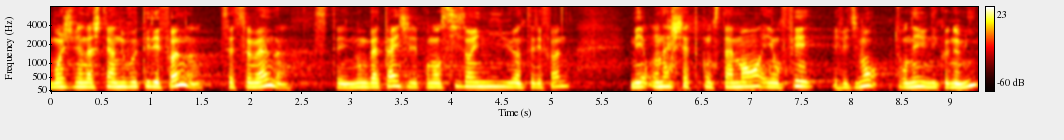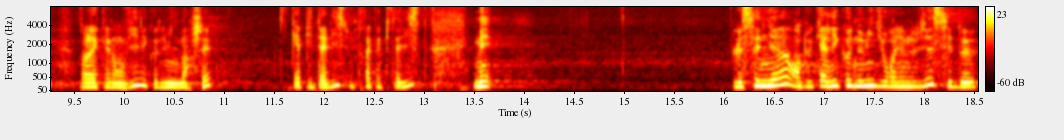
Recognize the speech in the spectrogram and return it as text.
Moi, je viens d'acheter un nouveau téléphone cette semaine. C'était une longue bataille. J'ai pendant six ans et demi eu un téléphone. Mais on achète constamment et on fait effectivement tourner une économie dans laquelle on vit, l'économie de marché, capitaliste, ultra-capitaliste. Mais le Seigneur, en tout cas l'économie du royaume de Dieu, c'est de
